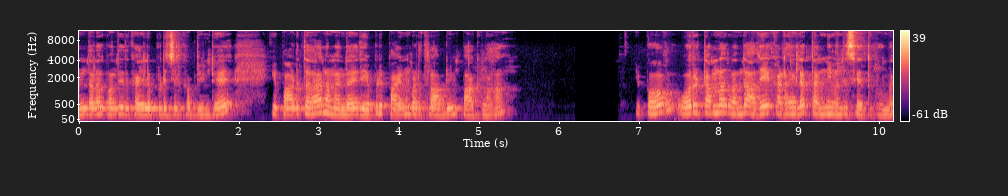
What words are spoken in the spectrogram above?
எந்த அளவுக்கு வந்து இது கையில் பிடிச்சிருக்கு அப்படின்ட்டு. இப்போ அடுத்ததாக நம்ம இந்த இது எப்படி பயன்படுத்தலாம் அப்படின்னு பார்க்கலாம். இப்போது ஒரு டம்ளர் வந்து அதே கடாயில் தண்ணி வந்து சேர்த்துக்கோங்க.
